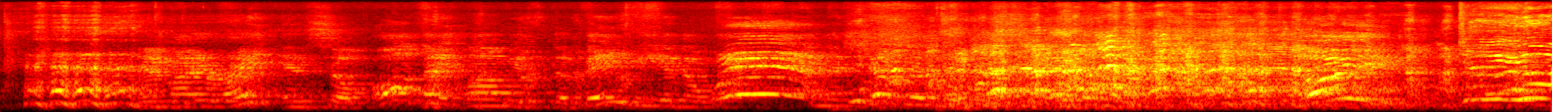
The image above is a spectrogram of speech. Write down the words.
Am I right? And so all night long it's the baby and the wah and the shepherd. Do you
